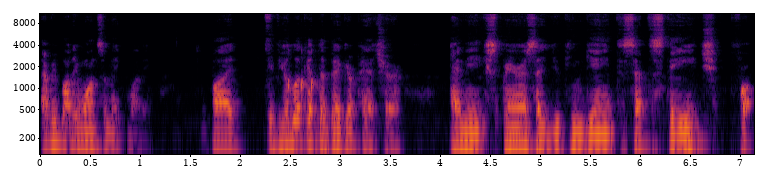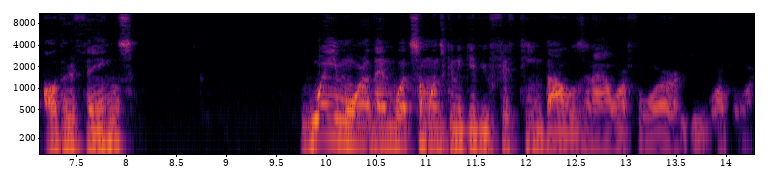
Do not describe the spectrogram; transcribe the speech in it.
everybody wants to make money, but if you look at the bigger picture and the experience that you can gain to set the stage for other things, way more than what someone's going to give you fifteen dollars an hour for mm-hmm. or more.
